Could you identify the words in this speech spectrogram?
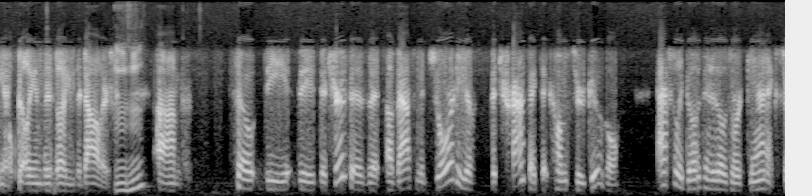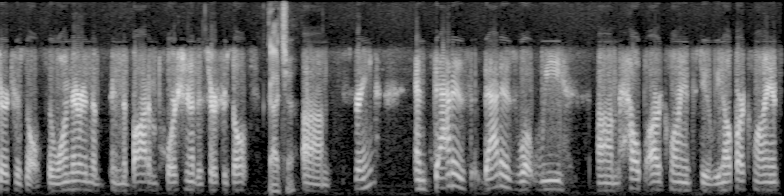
you know billions and billions of dollars. Mm-hmm. Um, so the, the the truth is that a vast majority of the traffic that comes through Google actually goes into those organic search results, the one there in the in the bottom portion of the search results. Gotcha. Um, screen, and that is that is what we um, help our clients do. We help our clients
